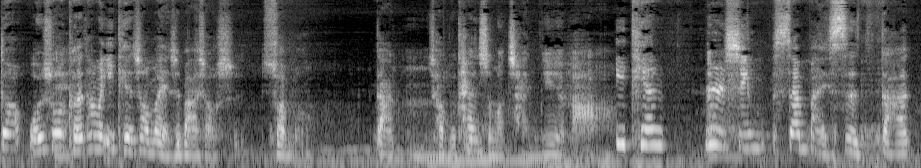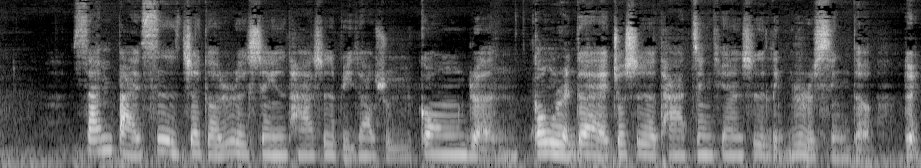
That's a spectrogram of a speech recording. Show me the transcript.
对啊，我是说，可是他们一天上班也是八小时，算吗？大差不多。看什么产业吧。一天日薪三百四，大家。三百四这个日薪，它是比较属于工人，工人对，就是他今天是领日薪的，对。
